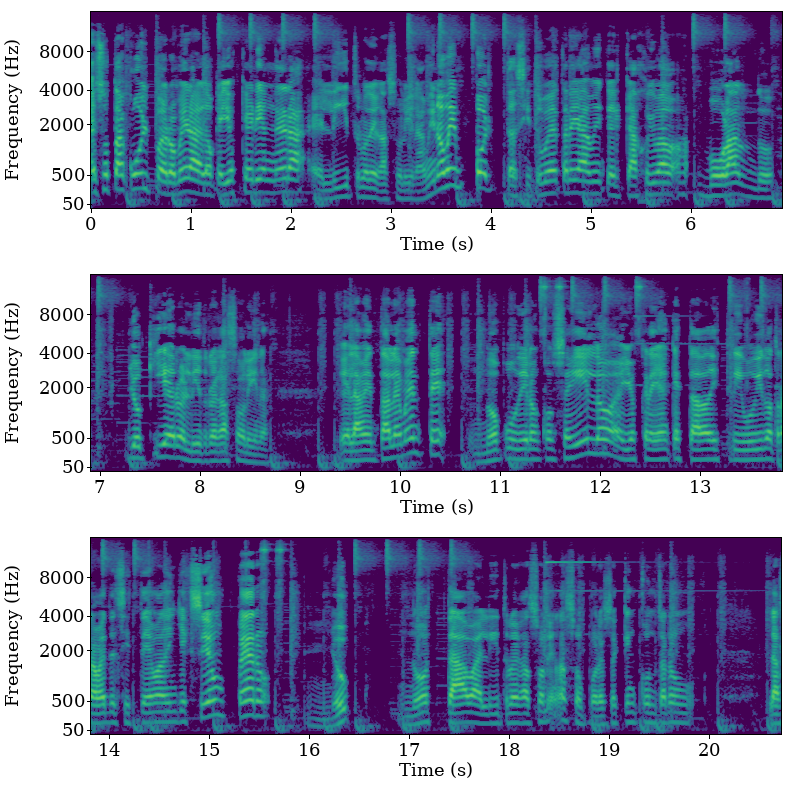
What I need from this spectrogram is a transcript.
eso está cool, pero mira, lo que ellos querían era el litro de gasolina. A mí no me importa si tú me traías a mí que el cajo iba volando. Yo quiero el litro de gasolina que lamentablemente no pudieron conseguirlo. Ellos creían que estaba distribuido a través del sistema de inyección, pero no, no estaba el litro de gasolina. por eso es que encontraron la,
